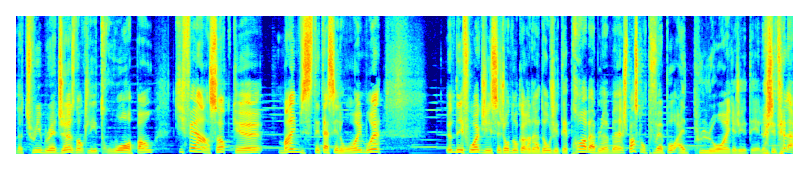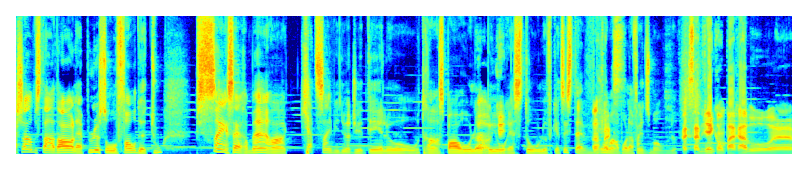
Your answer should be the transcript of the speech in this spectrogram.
le Three Bridges, donc les trois ponts, qui fait en sorte que, même si c'était assez loin, moi, une des fois que j'ai séjourné au Coronado, j'étais probablement. Je pense qu'on pouvait pas être plus loin que j'étais. J'étais la chambre standard la plus au fond de tout. Puis sincèrement, en 4-5 minutes, j'étais là, au transport, au lobby, Ah, au resto. Là. Fait que tu sais, c'était Ah, vraiment pas la fin du monde. Là. Fait que ça devient comparable au, euh,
